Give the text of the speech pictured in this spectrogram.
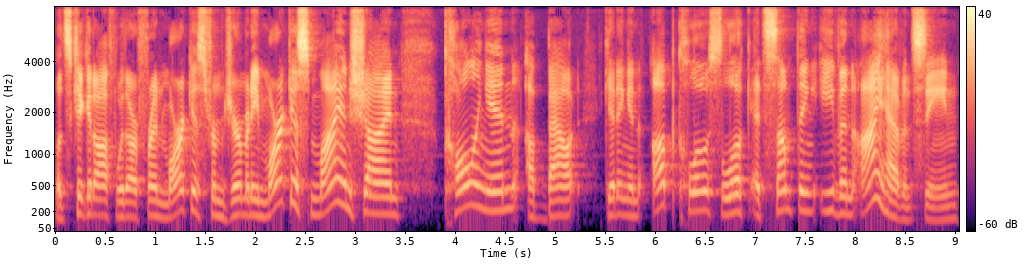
Let's kick it off with our friend Marcus from Germany. Marcus Mayenschein calling in about getting an up close look at something even I haven't seen.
